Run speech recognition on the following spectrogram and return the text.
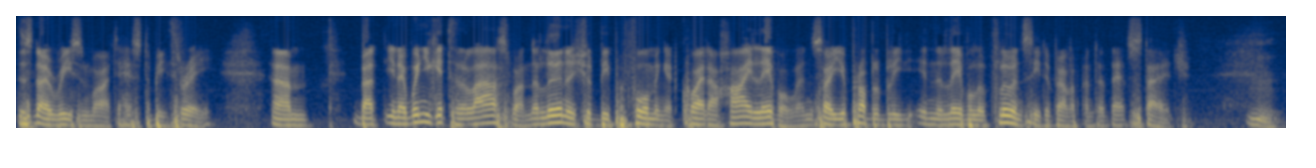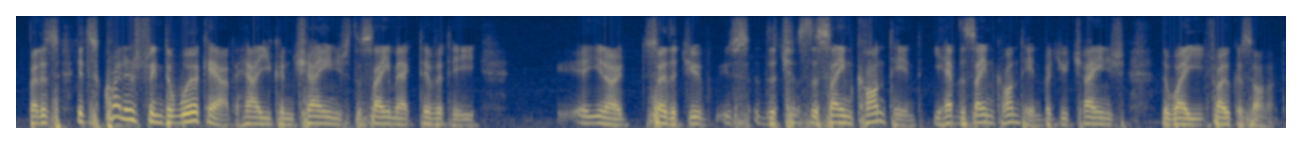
there's no reason why it has to be three. Um, but you know, when you get to the last one, the learner should be performing at quite a high level, and so you're probably in the level of fluency development at that stage. Mm. But it's it's quite interesting to work out how you can change the same activity, you know, so that you the the same content. You have the same content, but you change the way you focus on it.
